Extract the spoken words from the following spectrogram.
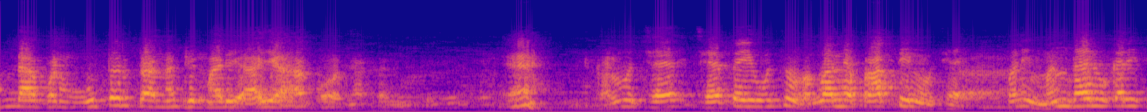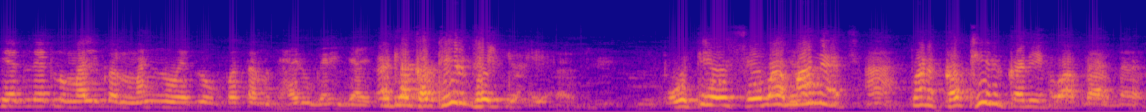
ઊંડા પણ ઉતરતા નથી મારી આયા હાકો હે? કરવું છે છે તો એ ઊંચું ભગવાન ને પ્રાપ્તિ નું છે પણ એ મન ધાર્યું કરી છે એટલે એટલું માલિક મનનું એટલું પોતાનું ધાર્યું કરી જાય. એટલે કથીર થઈ ગયું પોતે સેવા માને છે પણ બસ.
